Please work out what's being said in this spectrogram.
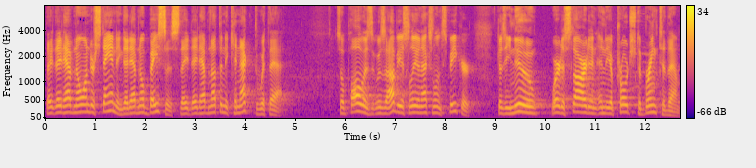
They, would have no understanding, they'd have no basis, they, would have nothing to connect with that. So Paul was, was obviously an excellent speaker because he knew where to start and, and the approach to bring to them.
